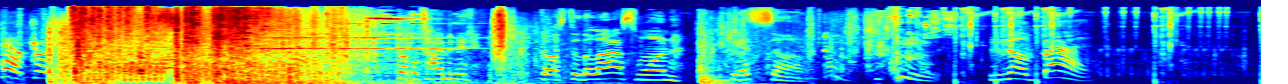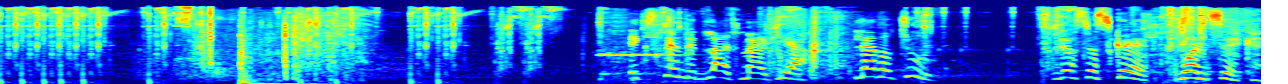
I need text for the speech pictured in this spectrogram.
Help your Double timing it. Goes to the last one. Get some. Hmm, not bad. Extended light mag here. Level 2. Just a script. One second.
